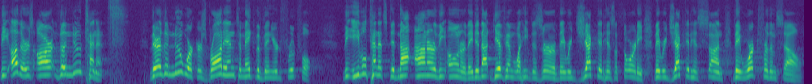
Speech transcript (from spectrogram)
The others are the new tenants. They're the new workers brought in to make the vineyard fruitful. The evil tenants did not honor the owner. They did not give him what he deserved. They rejected his authority. They rejected his son. They worked for themselves.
